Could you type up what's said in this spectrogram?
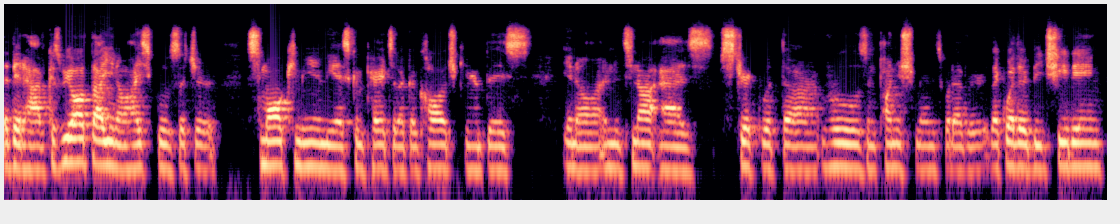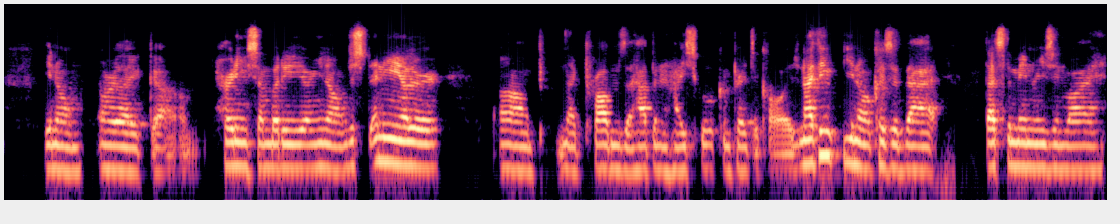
that they'd have because we all thought you know high school is such a small community as compared to like a college campus you know, and it's not as strict with the rules and punishments, whatever, like whether it be cheating, you know, or like um, hurting somebody or, you know, just any other um, like problems that happen in high school compared to college. And I think, you know, because of that, that's the main reason why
